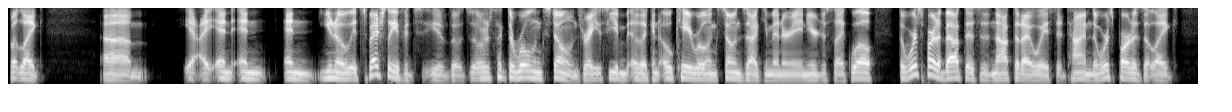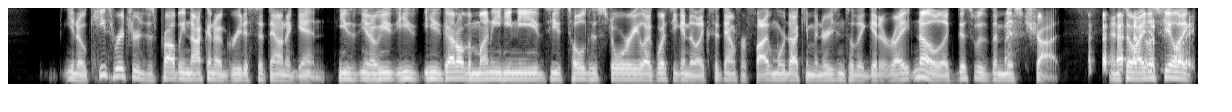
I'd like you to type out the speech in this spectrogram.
but like um yeah, and and and you know, especially if it's you know, or it's like the Rolling Stones, right? You see uh, like an okay Rolling Stones documentary, and you're just like, well, the worst part about this is not that I wasted time. The worst part is that like you know, Keith Richards is probably not going to agree to sit down again. He's, you know, he's he's he's got all the money he needs. He's told his story. Like, what's he going to like sit down for five more documentaries until they get it right? No, like this was the missed shot. And so I just feel like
